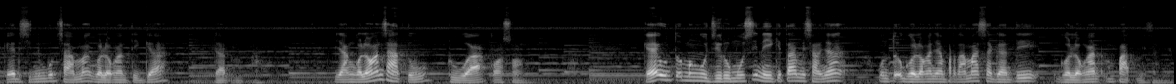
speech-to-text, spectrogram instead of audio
Oke, di sini pun sama golongan 3 dan 4. Yang golongan 1, 2, kosong. Oke, untuk menguji rumus ini kita misalnya untuk golongan yang pertama saya ganti golongan 4 misalnya.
